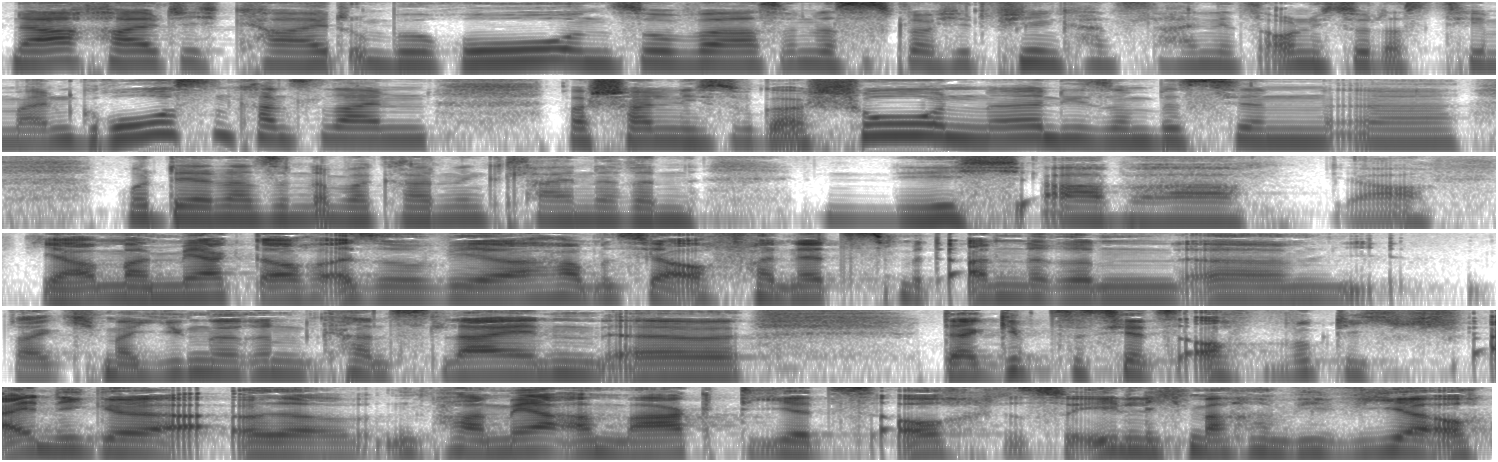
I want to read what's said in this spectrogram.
Nachhaltigkeit und Büro und sowas und das ist, glaube ich, in vielen Kanzleien jetzt auch nicht so das Thema. In großen Kanzleien wahrscheinlich sogar schon, ne? die so ein bisschen äh, moderner sind, aber gerade in kleineren nicht, aber ja. Ja, man merkt auch, also wir haben uns ja auch vernetzt mit anderen, ähm, sag ich mal, jüngeren Kanzleien. Äh, da gibt es jetzt auch wirklich einige oder ein paar mehr am Markt, die jetzt auch das so ähnlich machen wie wir, auch,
